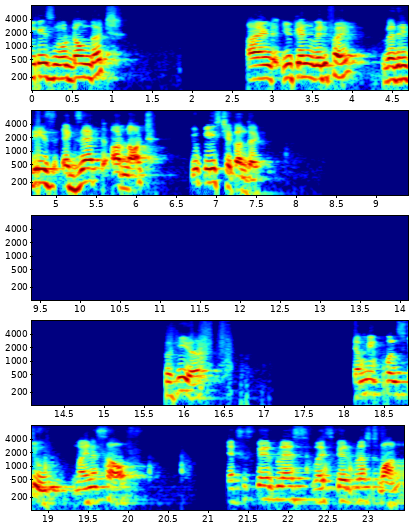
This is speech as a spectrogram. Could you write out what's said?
Please note down that. And you can verify whether it is exact or not. You please check on that. So here m equals to minus of x square plus y square plus 1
